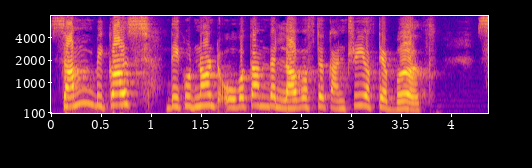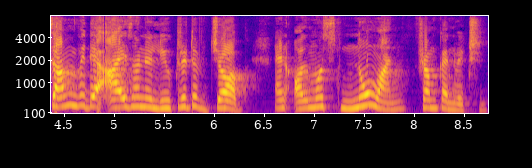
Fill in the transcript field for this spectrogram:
some because they could not overcome the love of the country of their birth, some with their eyes on a lucrative job, and almost no one from conviction.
